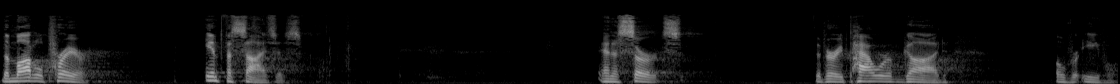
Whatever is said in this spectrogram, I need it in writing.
The model prayer emphasizes and asserts the very power of God over evil.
